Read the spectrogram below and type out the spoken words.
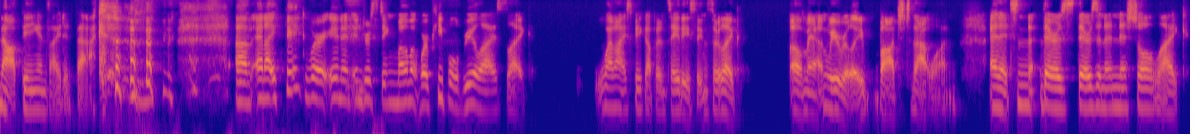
not being invited back? um, and I think we're in an interesting moment where people realize, like, when I speak up and say these things, they're like, oh man, we really botched that one. And it's, there's, there's an initial like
